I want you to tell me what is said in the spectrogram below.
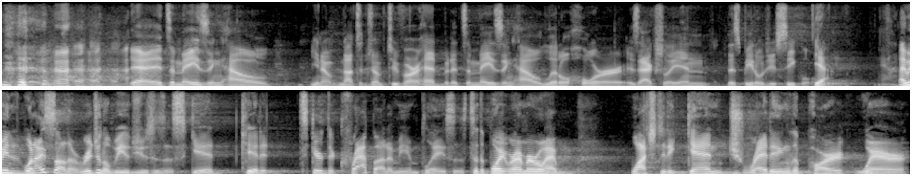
Yeah, it's amazing how, you know, not to jump too far ahead, but it's amazing how little horror is actually in this Beetlejuice sequel. Yeah. I mean, when I saw the original Beetlejuice as a skid, kid, it scared the crap out of me in places to the point where I remember when I watched it again, dreading the part where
